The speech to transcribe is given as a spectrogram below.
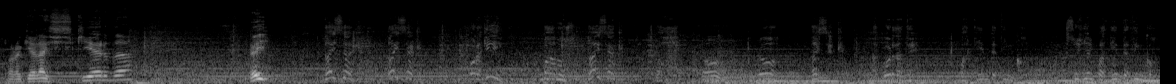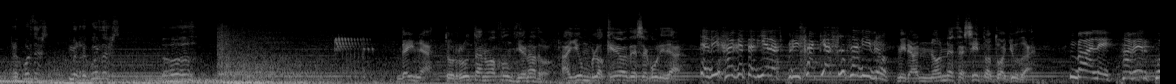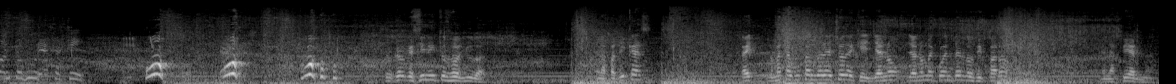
Por aquí a la izquierda. ¡Ey! Isaac, Isaac, por aquí. Vamos, Isaac. No, no, Isaac, acuérdate. Paciente 5. Soy el paciente 5. ¿Recuerdas? ¿Me recuerdas? Dana, tu ruta no ha funcionado. Hay un bloqueo de seguridad. Te dije que te dieras prisa. ¿Qué ha sucedido? Mira, no necesito tu ayuda. Vale, a ver cuánto duras así. Yo creo que sí necesito su ayuda. En las paticas. No me está gustando el hecho de que ya no, ya no me cuenten los disparos en las piernas.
